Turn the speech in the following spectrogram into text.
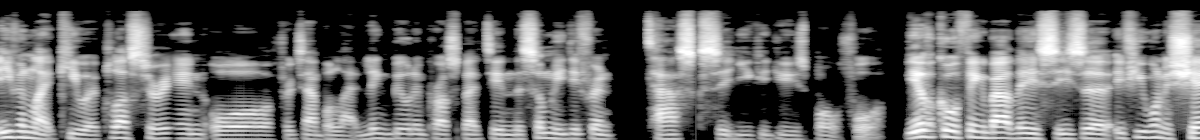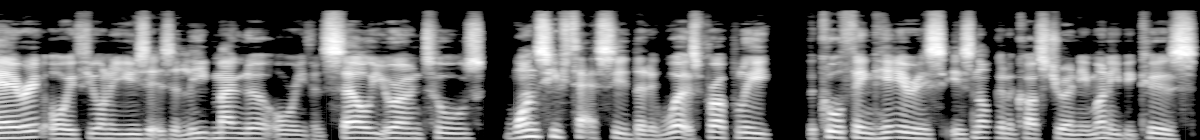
Even like keyword clustering or, for example, like link building prospecting. There's so many different tasks that you could use Bolt for. The other cool thing about this is uh, if you want to share it or if you want to use it as a lead magnet or even sell your own tools, once you've tested that it works properly, the cool thing here is it's not going to cost you any money because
